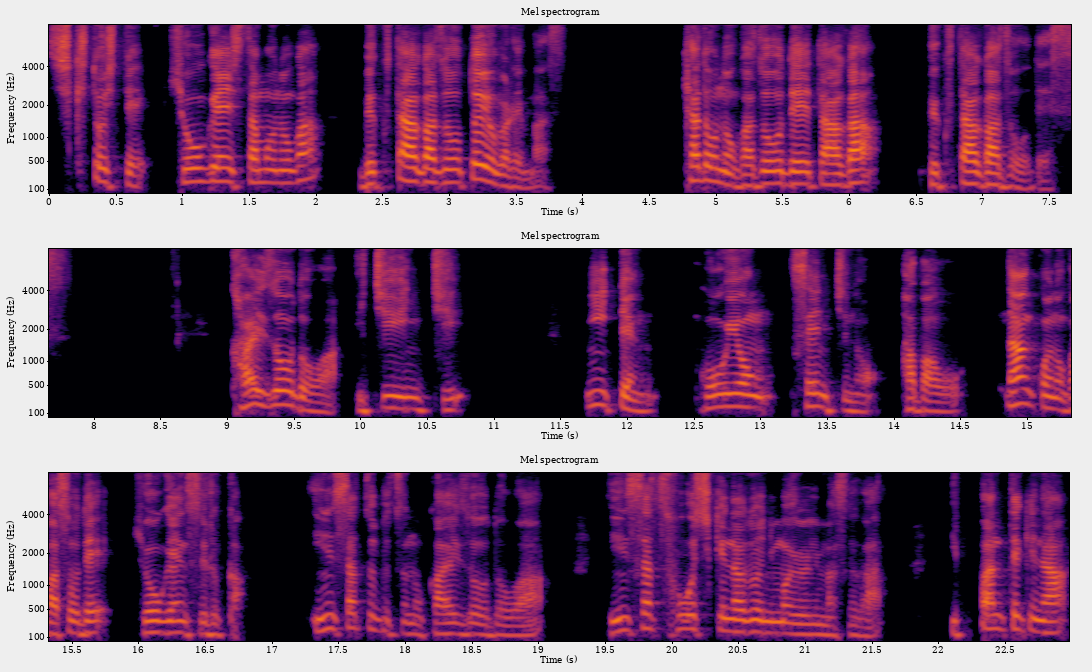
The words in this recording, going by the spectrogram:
式として表現したものがベクター画像と呼ばれます。CAD の画像データがベクター画像です。解像度は1インチ2.54センチの幅を何個の画素で表現するか。印刷物の解像度は印刷方式などにもよりますが、一般的な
